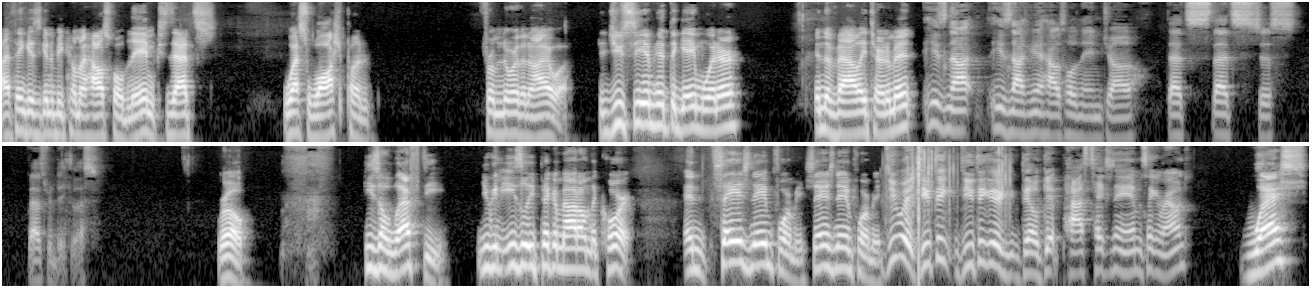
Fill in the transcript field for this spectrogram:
I think is going to become a household name because that's Wes Washpun from Northern Iowa. Did you see him hit the game winner in the Valley tournament? He's not. He's not gonna get a household name, Joe. That's that's just that's ridiculous. Bro, he's a lefty. You can easily pick him out on the court. And say his name for me. Say his name for me. Do it. Do you think? Do you think they'll get past Texas A&M in the second round? Wes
